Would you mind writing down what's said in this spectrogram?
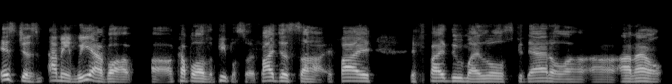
It's just, I mean, we have uh, uh, a couple other people. So if I just, uh, if I, if I do my little skedaddle uh, uh on out,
